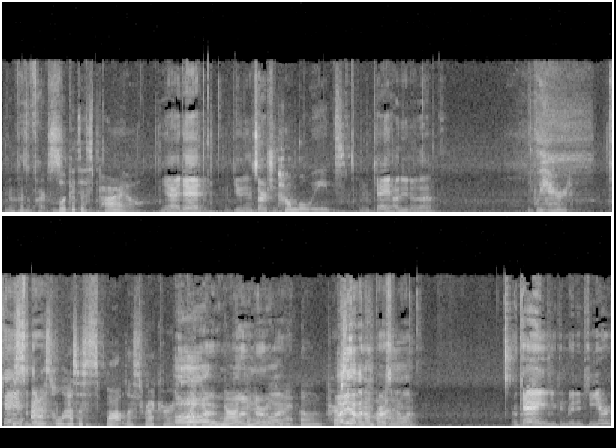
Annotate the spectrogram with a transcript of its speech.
We're gonna find some files. Look at this pile. Yeah, I did, but you didn't search it. Tumbleweeds. Okay, how do you know that? Weird. Okay, This so asshole has a spotless record. Oh, like I'm I not wonder gonna read why. my own Oh, personal you have an own personal one. Okay, you can read it here,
